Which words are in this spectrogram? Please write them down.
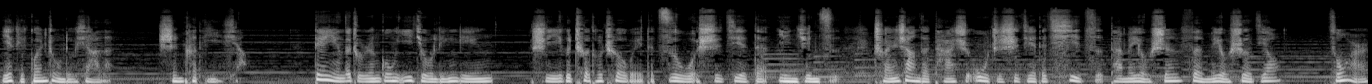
也给观众留下了深刻的印象。电影的主人公一九零零是一个彻头彻尾的自我世界的瘾君子，船上的他是物质世界的弃子，他没有身份，没有社交，从而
